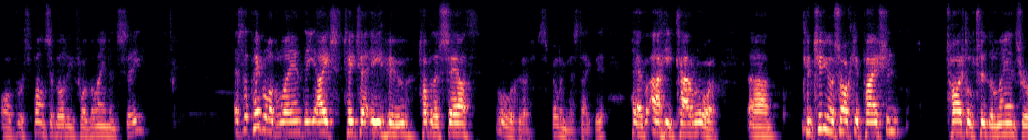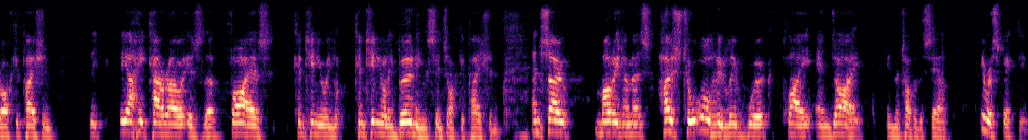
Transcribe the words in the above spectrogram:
of responsibility for the land and sea. As the people of land, the eight Tita Ihu, top of the south, oh, I've got a spelling mistake there, have ahi kā roa, um, continuous occupation, title to the land through occupation. The, the ahi kā roa is the fires continuing, continually burning since occupation. And so Māoridom is host to all who live, work, play and die in the top of the south, irrespective.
